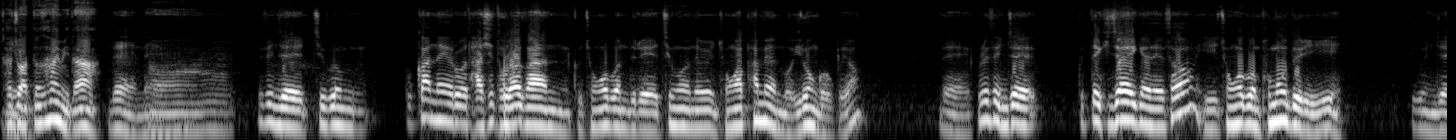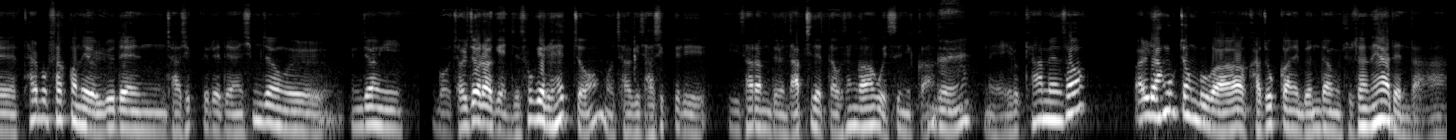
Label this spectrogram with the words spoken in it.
자주 예. 왔던 사람이다. 네, 네. 어. 그래서 이제 지금 북한으로 다시 돌아간 그 종업원들의 증언을 종합하면 뭐 이런 거고요. 네. 그래서 이제 그때 기자회견에서 이 종업원 부모들이 지금 이제 탈북 사건에 연루된 자식들에 대한 심정을 굉장히 뭐 절절하게 이제 소개를 했죠. 뭐 자기 자식들이 이 사람들은 납치됐다고 생각하고 있으니까. 네. 네, 이렇게 하면서 빨리 한국 정부가 가족 간의 면담을 주선해야 된다.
